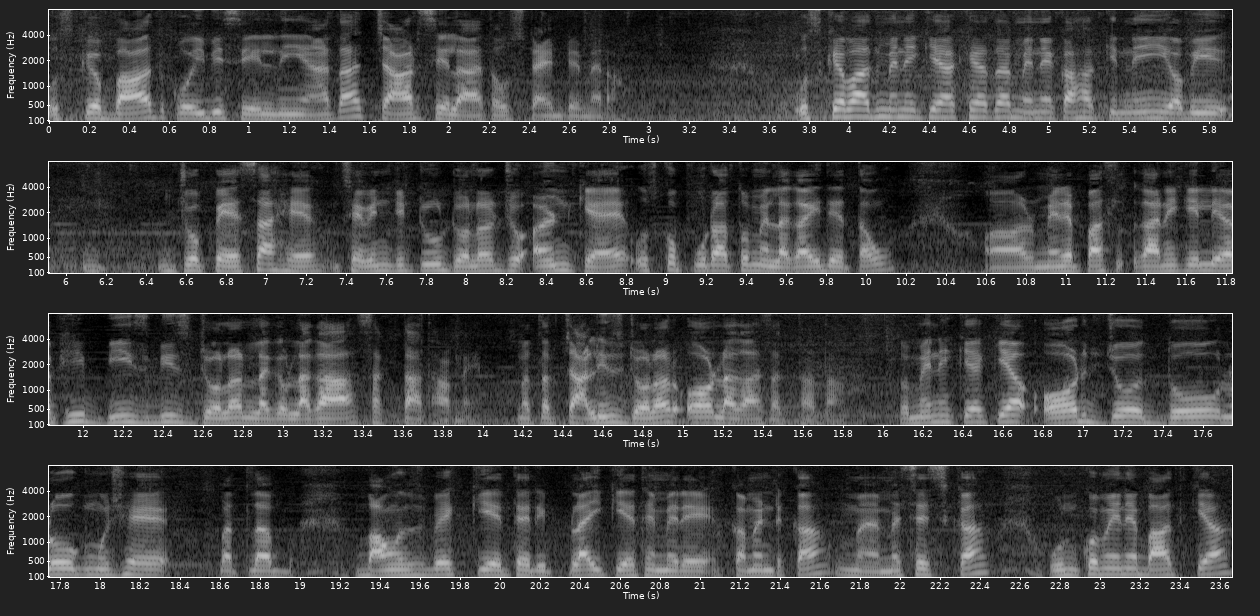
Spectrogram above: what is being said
उसके बाद कोई भी सेल नहीं आया था, चार सेल आया था उस टाइम पे मेरा। उसके बाद मैंने क्या किया था, मैंने कहा कि नहीं, अभी जो पैसा है 72 डॉलर जो अर्न किया है उसको पूरा तो मैं लगा ही देता हूँ। और मेरे पास लगाने के लिए अभी 20-20 डॉलर लग, लगा सकता था मैं। मतलब 40 डॉलर और लगा सकता था। तो मैंने क्या किया और जो दो लोग मुझे मतलब बाउंस बैक किए थे रिप्लाई किए थे मेरे कमेंट का मैसेज का उनको मैंने बात किया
